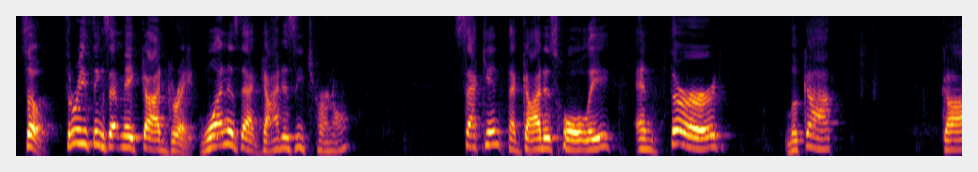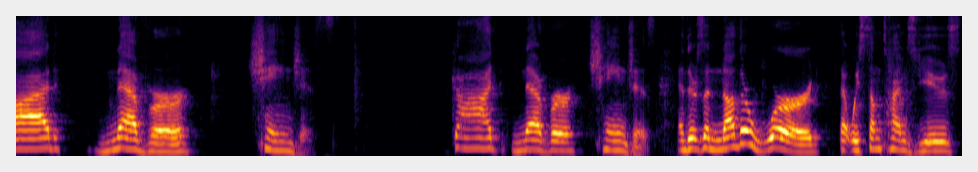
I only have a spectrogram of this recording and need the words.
so three things that make God great one is that God is eternal, second, that God is holy, and third, look up, God never changes. God never changes. And there's another word that we sometimes use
